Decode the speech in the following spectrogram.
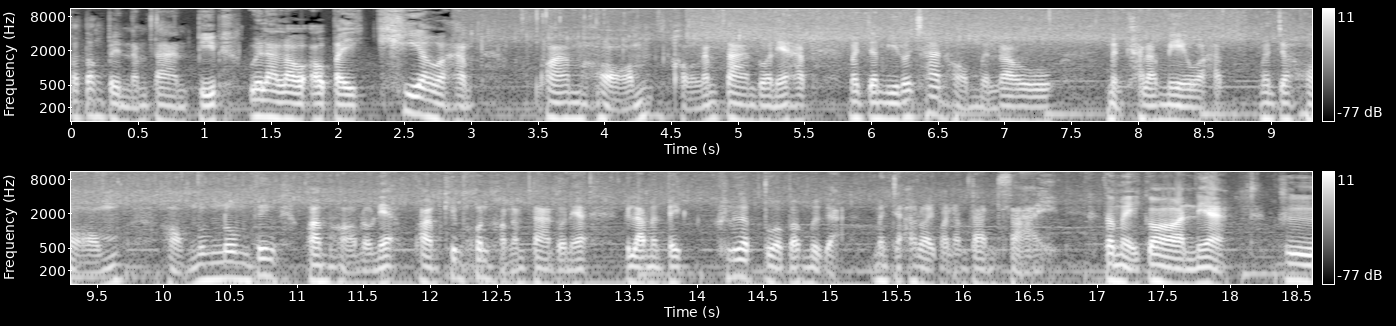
ก็ต้องเป็นน้ำตาลปี๊บเวลาเราเอาไปเคี่ยวอะครับความหอมของน้ำตาลตัวนี้ครับมันจะมีรสชาติหอมเหมือนเราเหมือนคาราเมลอะครับมันจะหอม หอมนุ่มๆ ซึ่งความหอมเหล่านี้ความเข้มข้นของน้ำตาลตัวนี้เวลามันไปเคลือบตัวปลาหมึกอะมันจะอร่อยกว่าน้ำตาลทราย สมัยก่อนเนี่ยคือ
